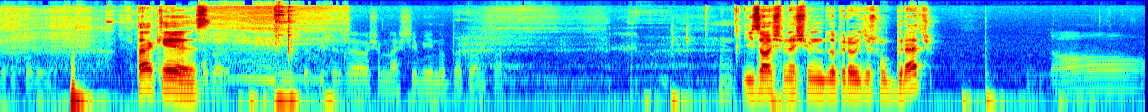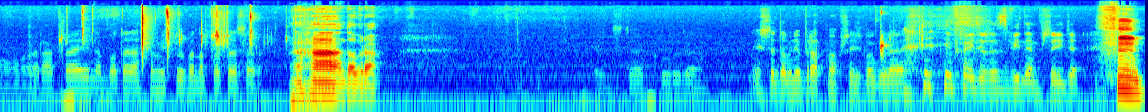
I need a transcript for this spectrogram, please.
że tak powiem. Tak jest. To Jeszcze pisze, że 18 minut do końca. I za 18 minut dopiero będziesz mógł grać? No, raczej, no bo teraz to mi wpływa na procesor. Aha, dobra. Jeszcze do mnie brat ma przyjść w ogóle i powiedział, że z winem przyjdzie. Hmm.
